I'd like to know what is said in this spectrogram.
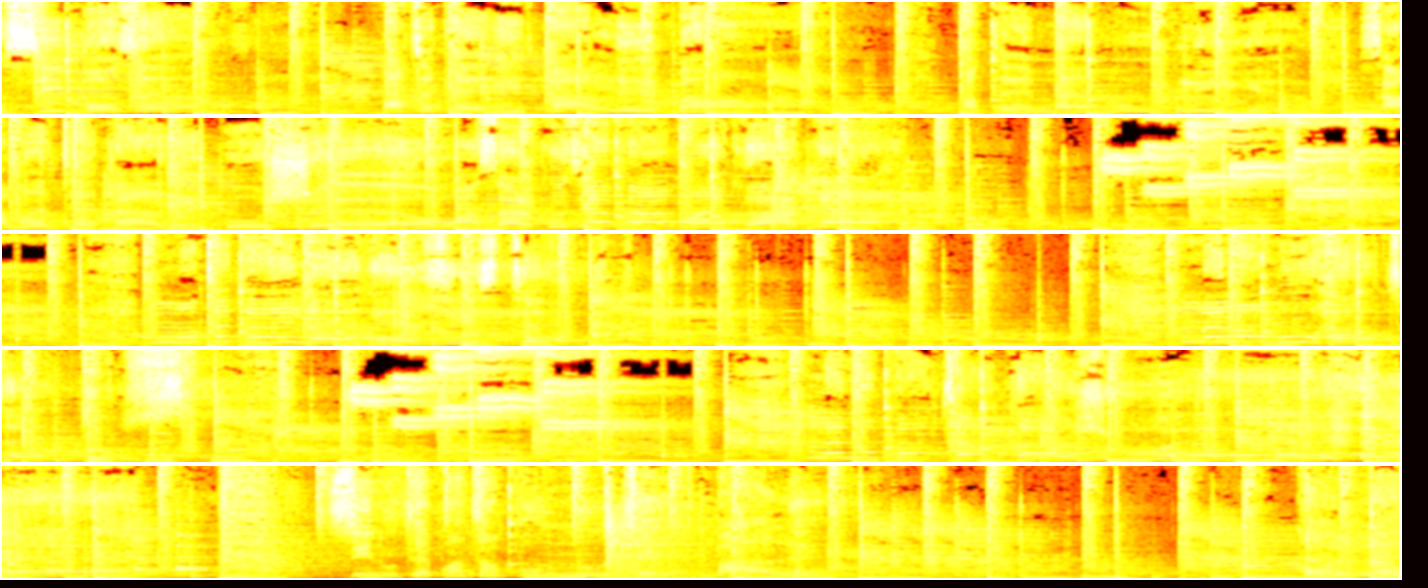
si posé, m'en cueilli par les bancs, m'en même oublié, ça m'en t'ai un seul coup pas moins craqué. M'en t'ai résister. te prantan pou nou te pale. Kole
